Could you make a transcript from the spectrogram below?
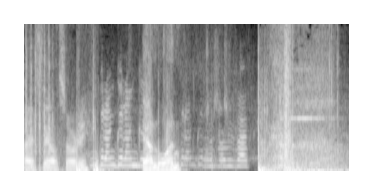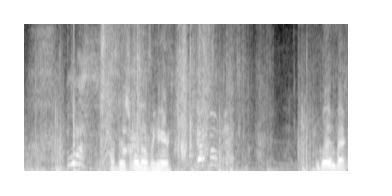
I fell, sorry. No! I'm good, I'm good, I'm good. Down one. I'm good, I'm good. I'll revive. Yes! Oh, there's one over here. I'm going back.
